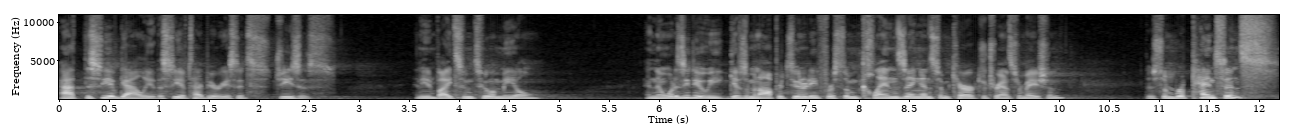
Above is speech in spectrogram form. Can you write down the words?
At the Sea of Galilee, the Sea of Tiberias, it's Jesus. And he invites him to a meal. And then what does he do? He gives him an opportunity for some cleansing and some character transformation. There's some repentance,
